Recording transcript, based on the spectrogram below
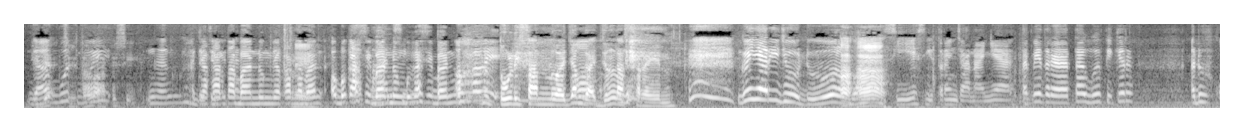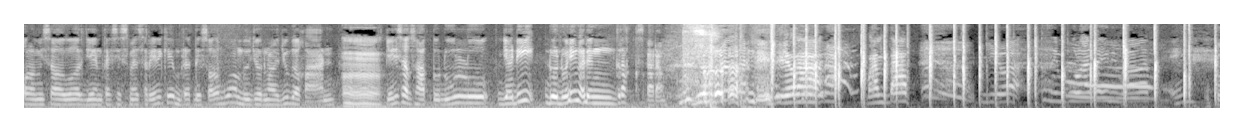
Ida, Gabut gue. nggak ada Jakarta cerita. Bandung Jakarta. Bandung oh Bekasi Apaan Bandung sih? Bekasi Bandung kali Tulisan lu aja nggak jelas, Ren. gue nyari judul Ah, ah. buat tesis gitu rencananya tapi ternyata gue pikir aduh kalau misalnya gue ngerjain tesis semester ini kayak berat deh soalnya gue ambil jurnal juga kan Hmm. jadi satu-satu dulu jadi dua-duanya nggak ada yang gerak sekarang Gila, mantap. gila kesimpulannya ini banget Itu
